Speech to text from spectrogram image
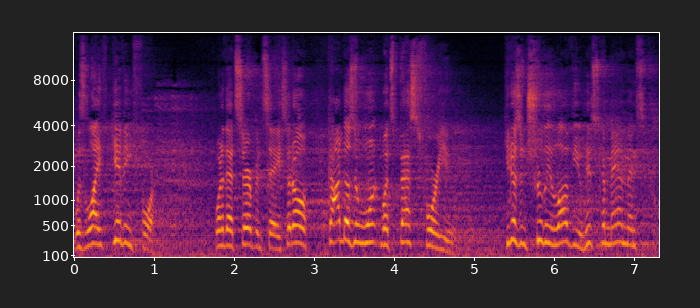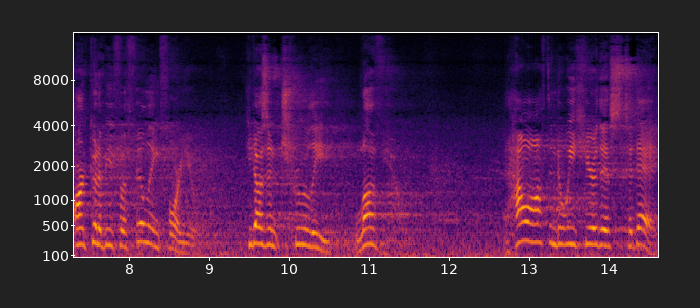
was life giving for her. What did that serpent say? He said, Oh, God doesn't want what's best for you. He doesn't truly love you. His commandments aren't going to be fulfilling for you. He doesn't truly love you. And how often do we hear this today?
